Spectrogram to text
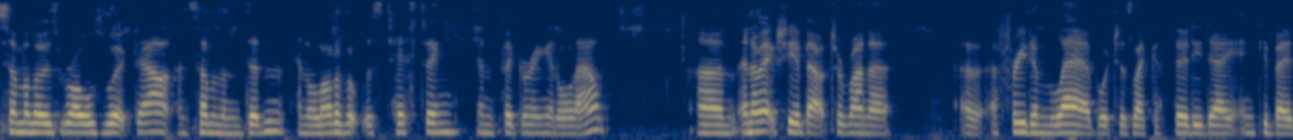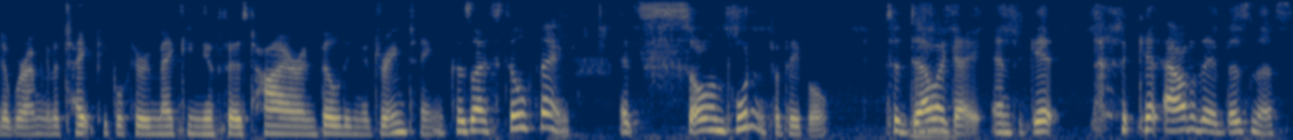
some of those roles worked out, and some of them didn't. And a lot of it was testing and figuring it all out. Um, and I'm actually about to run a a, Freedom Lab, which is like a 30 day incubator where I'm going to take people through making your first hire and building a dream team. Because I still think it's so important for people to mm. delegate and to get get out of their business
